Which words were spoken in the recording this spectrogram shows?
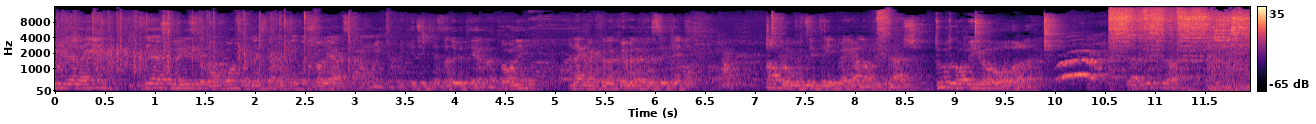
új elején. Az első részében a koncertnek szeretnénk a saját számainkat egy kicsit az előtérbe tolni. Ennek megfelelően következik egy apró pici ténymegállapítás. Tudom jól, de tudom.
